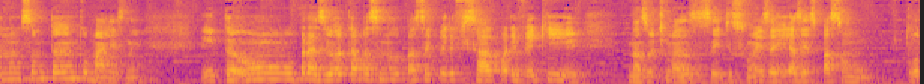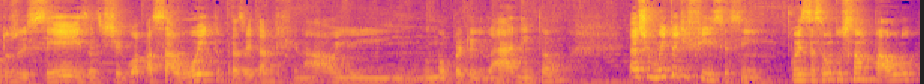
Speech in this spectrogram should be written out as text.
não são tanto mais, né? Então o Brasil acaba sendo bastante beneficiado. Pode ver que nas últimas edições aí às vezes passam todos os seis, chegou a passar oito para as oitavas de final em uma oportunidade. Então eu acho muito difícil, assim, com exceção do São Paulo,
